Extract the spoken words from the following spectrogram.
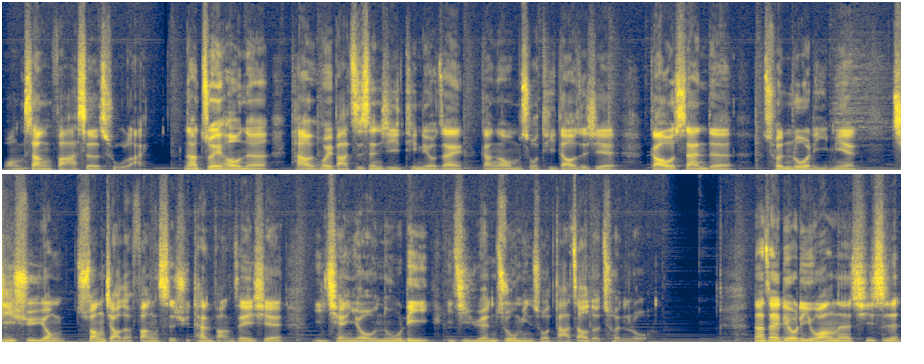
往上发射出来。那最后呢，它会把直升机停留在刚刚我们所提到这些高山的村落里面。继续用双脚的方式去探访这一些以前由奴隶以及原住民所打造的村落。那在琉璃旺呢，其实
